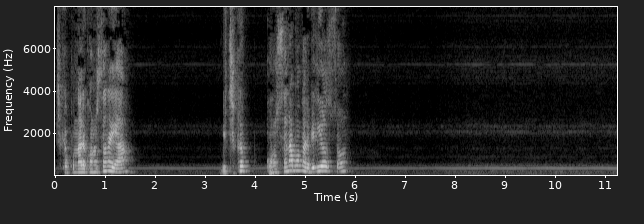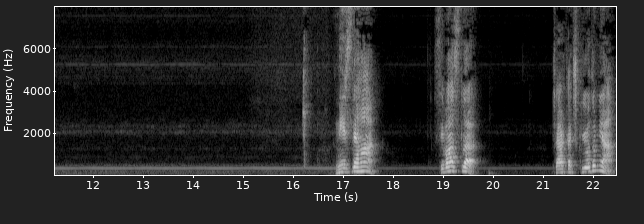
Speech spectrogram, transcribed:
Çıkıp bunları konuşsana ya. Bir çıkıp konuşsana bunları biliyorsun. Neslihan. Sivaslı. Çarka çıkıyordum ya.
